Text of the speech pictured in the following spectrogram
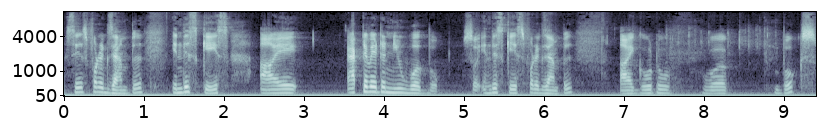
Says for example in this case I activate a new workbook. So in this case for example I go to workbooks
